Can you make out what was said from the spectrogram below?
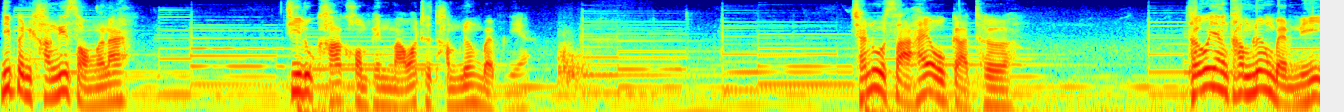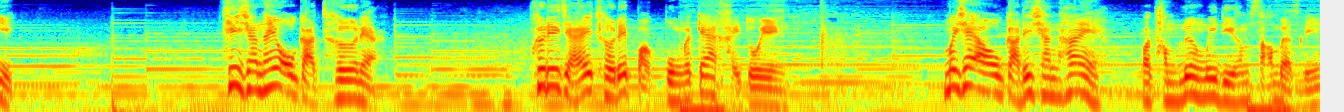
นี่เป็นครั้งที่สองแล้วนะ ที่ลูกค้าคอมเพลนมาว่าเธอทำเรื่องแบบเนี้ยฉันอุตส่าห์ให้โอกาสเธอ เธอก็ยังทำเรื่องแบบนี้อีก ที่ฉันให้โอกาสเธอเนี่ย เพื่อที่จะให้เธอได้ปรับปรุงและแก้ไขตัวเอง ไม่ใช่เอาโอกาสที่ฉันให้มาทำเรื่องไม่ดีซ้ำๆแบบนี้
